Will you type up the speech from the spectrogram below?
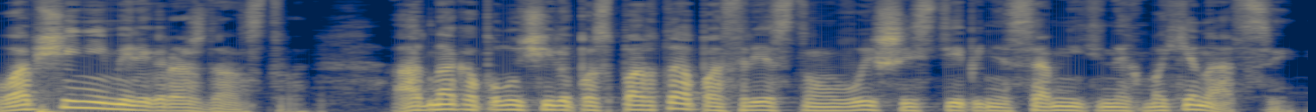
вообще не имели гражданства, однако получили паспорта посредством высшей степени сомнительных махинаций,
